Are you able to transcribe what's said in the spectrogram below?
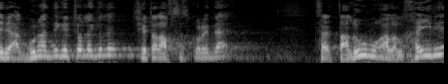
এর গুনার দিকে চলে গেলে সেটার আফসুস করে দেয়। তালুম আলাল খাইরে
